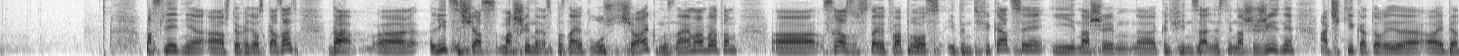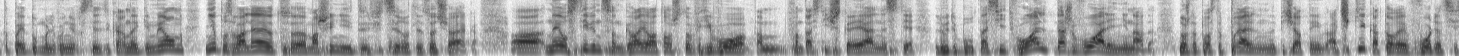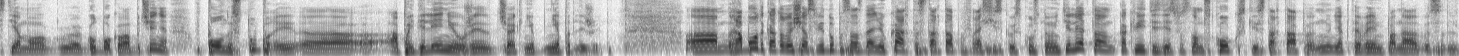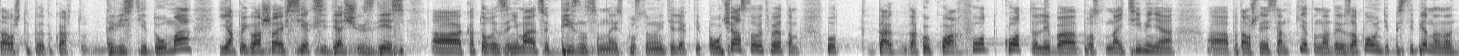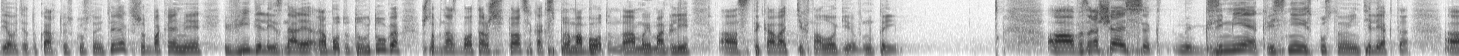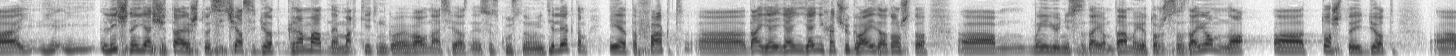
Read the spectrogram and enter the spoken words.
Последнее, а, что я хотел сказать. Да, а, лица сейчас машины распознают лучше человека, мы знаем об этом. А, сразу встает вопрос идентификации и нашей конфиденциальности нашей жизни. Очки, которые ребята придумали в университете Карнеги Меллон, не позволяют машине идентифицировать лицо человека. Нейл Стивенсон говорил о том, что в его там, фантастической реальности люди будут носить вуаль, даже вуали не надо. Нужно просто правильно напечатанные очки, которые вводят систему глубокого обучения в полный ступор и э, определению уже человек не, не подлежит. Э, работа, которую сейчас веду по созданию карты стартапов российского искусственного интеллекта. Как видите, здесь в основном сколковские стартапы. Ну, некоторое время понадобится для того, чтобы эту карту довести до ума. Я приглашаю всех сидящих здесь, э, которые занимаются бизнесом на искусственном интеллекте, поучаствовать в этом. Вот так, такой QR-код, либо просто найти меня, а, потому что есть анкета, надо ее заполнить, и постепенно надо делать эту карту искусственного интеллекта, чтобы, по крайней мере, видели и знали работу друг друга, чтобы у нас была та же ситуация, как с промоботом. Да? Мы могли а, стыковать технологии внутри. А, возвращаясь к зиме, к весне искусственного интеллекта. А, лично я считаю, что сейчас идет громадная маркетинговая волна, связанная с искусственным интеллектом, и это факт. А, да, я, я, я не хочу говорить о том, что мы ее не создаем. Да, мы ее тоже создаем, но то, что идет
